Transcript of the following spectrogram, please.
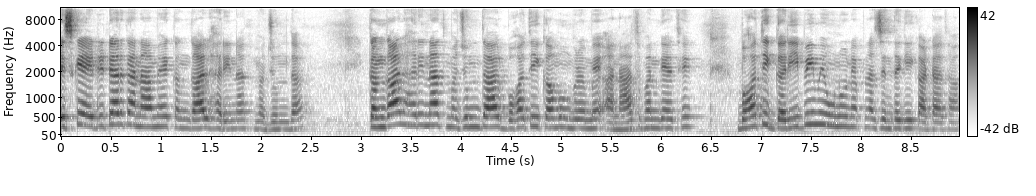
इसके एडिटर का नाम है कंगाल हरिनाथ मजुमदार। कंगाल हरिनाथ मजुमदार बहुत ही कम उम्र में अनाथ बन गए थे। बहुत ही गरीबी में उन्होंने अपना ज़िंदगी काटा था।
